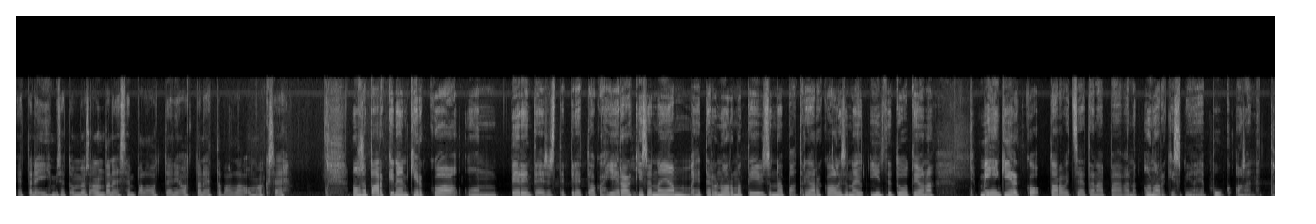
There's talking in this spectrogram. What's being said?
että ne ihmiset on myös antaneet sen palautteen ja ottaneet tavallaan omakseen. Nuusa Parkkinen, kirkkoa on perinteisesti pidetty aika hierarkisena ja heteronormatiivisena ja patriarkaalisena instituutiona. Mihin kirkko tarvitsee tänä päivänä anarkismia ja puk-asennetta?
